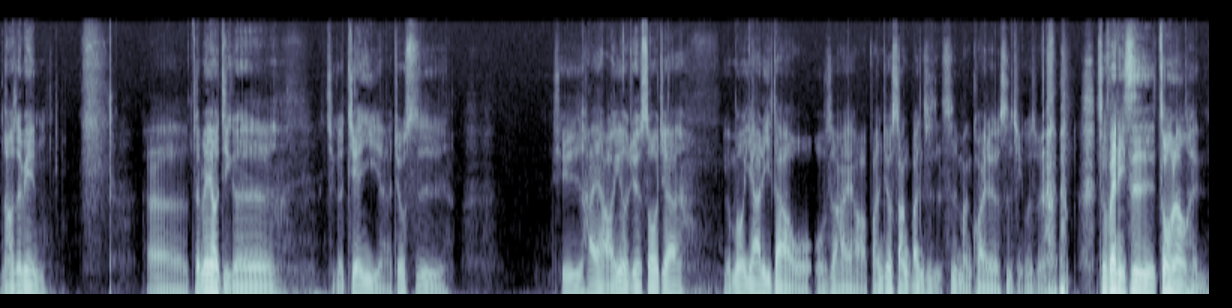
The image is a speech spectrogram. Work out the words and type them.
然后这边呃这边有几个几个建议啊，就是其实还好，因为我觉得收假。有没有压力大？我我是还好，反正就上班是是蛮快乐的事情。为什么？除非你是做那种很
